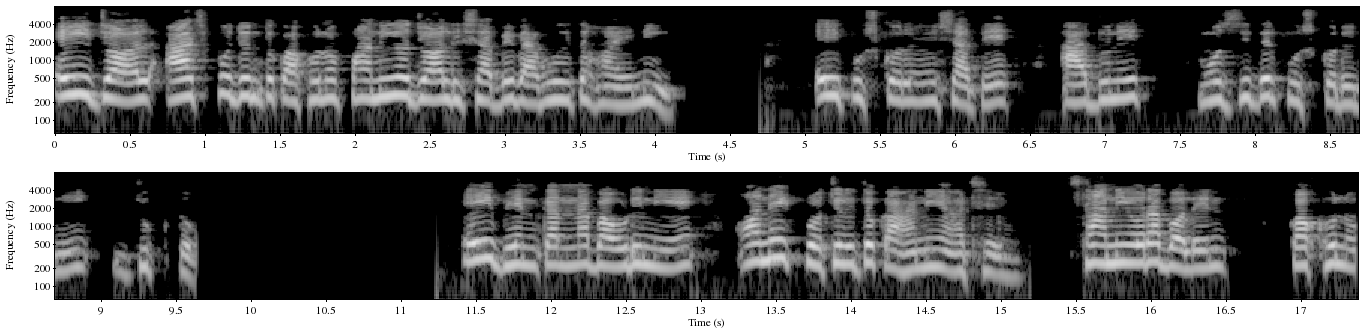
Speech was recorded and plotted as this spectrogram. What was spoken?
এই জল আজ পর্যন্ত কখনো পানীয় জল হিসাবে ব্যবহৃত হয়নি। এই পুষ্করিণীর সাথে আধুনিক মসজিদের পুষ্করিণী যুক্ত। এই ভেনকান্না বাউড়ি নিয়ে অনেক প্রচলিত কাহিনী আছে। স্থানীয়রা বলেন, কখনো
